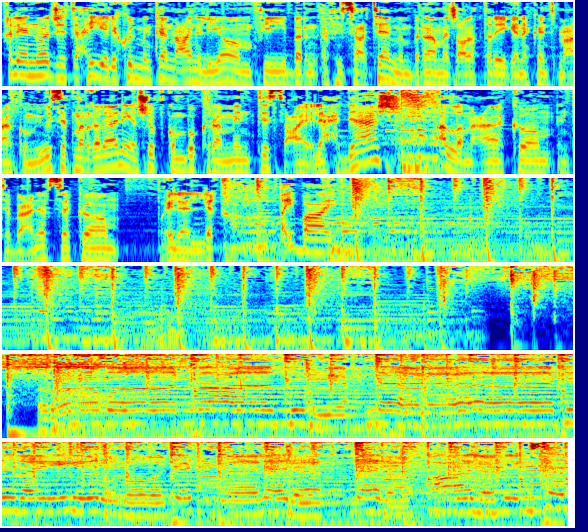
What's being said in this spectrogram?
خلينا نوجه تحية لكل من كان معنا اليوم في برن... في ساعتين من برنامج على الطريق. أنا كنت معاكم يوسف مرغلاني. أشوفكم بكرة من 9 إلى 11 الله معاكم. انتبهوا على نفسكم. وإلى اللقاء. bye bye. رمضان معاكم يا حلالا تغير موجتنا. لا لا لا على مكسب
